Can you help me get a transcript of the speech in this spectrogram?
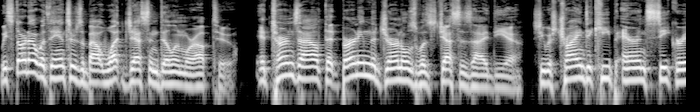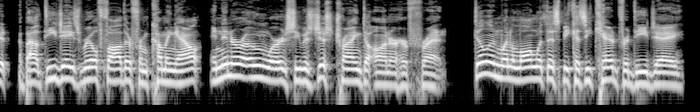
We start out with answers about what Jess and Dylan were up to. It turns out that burning the journals was Jess's idea. She was trying to keep Erin's secret about DJ's real father from coming out, and in her own words, she was just trying to honor her friend. Dylan went along with this because he cared for DJ,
